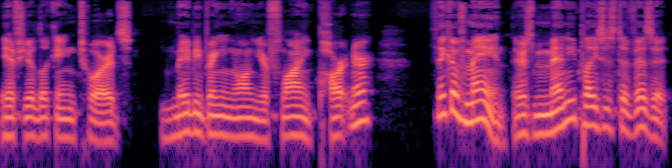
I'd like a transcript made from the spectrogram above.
if you're looking towards maybe bringing on your flying partner, think of Maine. There's many places to visit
